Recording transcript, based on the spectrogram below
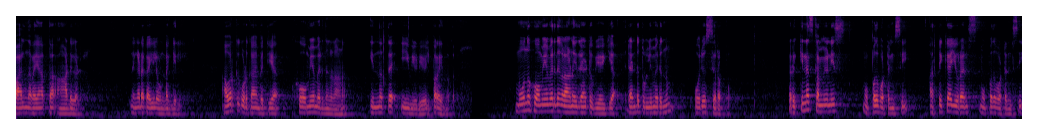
പാൽ നിറയാത്ത ആടുകൾ നിങ്ങളുടെ കയ്യിലുണ്ടെങ്കിൽ അവർക്ക് കൊടുക്കാൻ പറ്റിയ ഹോമിയോ മരുന്നുകളാണ് ഇന്നത്തെ ഈ വീഡിയോയിൽ പറയുന്നത്. മൂന്ന് ഹോമിയോ മരുന്നുകളാണ് ഇതിനായിട്ട് ഉപയോഗിക്കുക. രണ്ട് തുള്ളിമരുന്നും ഒരു സിറപ്പും. റിക്കിനസ് കമ്മ്യൂണിസ് മുപ്പത് പൊട്ടൻസി അർട്ടിക്ക യുറൻസ് മുപ്പത് പൊട്ടൻസി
